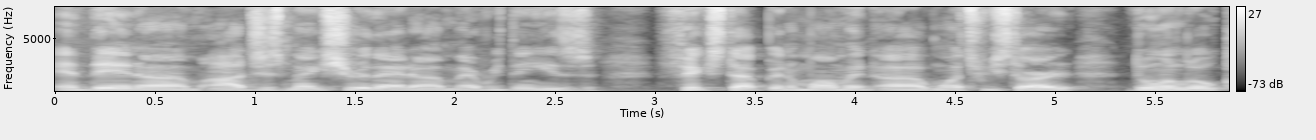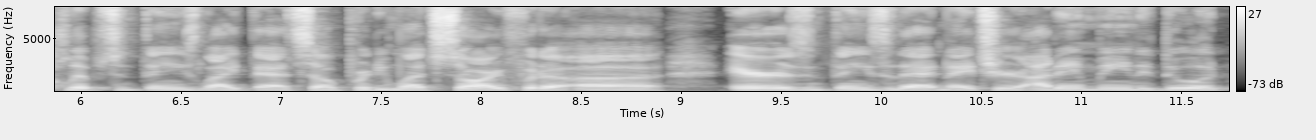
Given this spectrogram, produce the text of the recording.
and then um, I'll just make sure that um, everything is fixed up in a moment uh, once we start doing little clips and things like that. So pretty much sorry for the uh, errors and things of that nature. I didn't mean to do it.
